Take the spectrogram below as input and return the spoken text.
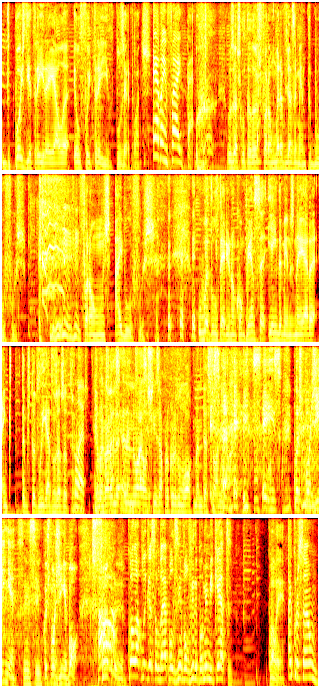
depois de atrair a ela, ele foi traído pelos AirPods. É bem feita. Os auscultadores foram maravilhosamente bufos. foram uns ai bufos. O adultério não compensa e ainda menos na era em que estamos todos ligados uns aos outros. é? Claro. É Ele agora fácil, anda é no. LX à procura de um Walkman da Sony. É isso, é isso. Com a esponjinha. Sim, sim. Com a esponjinha. Bom, sobre. Ah, qual a aplicação da Apple desenvolvida pela Mimiquete? Qual é? Ai coração.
